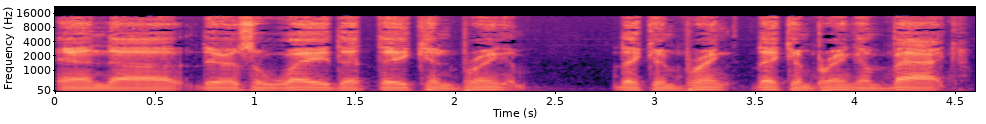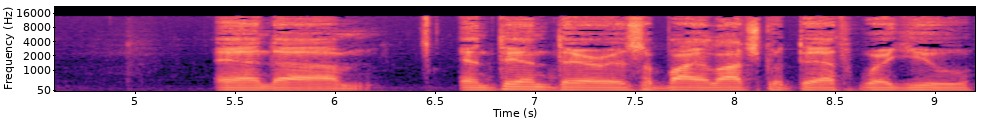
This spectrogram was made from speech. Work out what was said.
And uh, there's a way that they can bring they can bring they can bring them back, and um, and then there is a biological death where you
